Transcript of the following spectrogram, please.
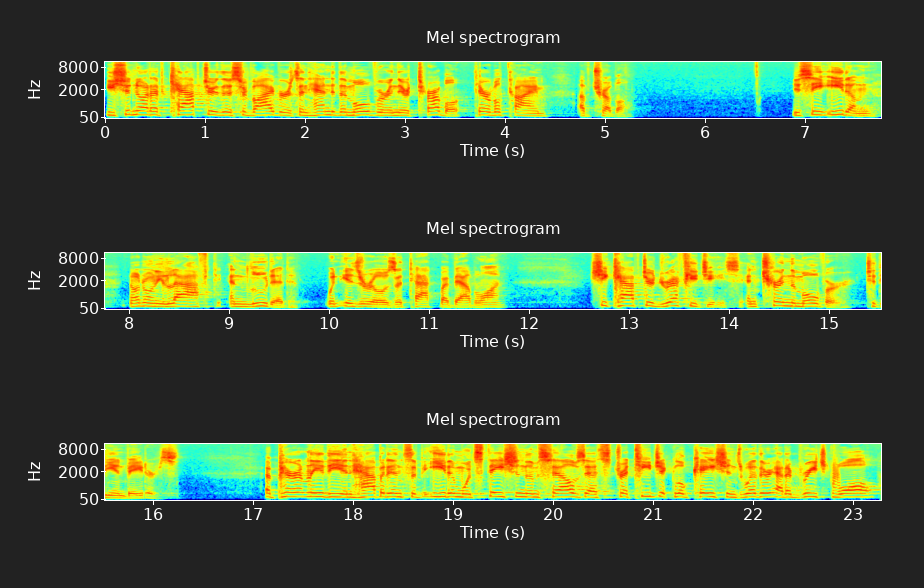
You should not have captured the survivors and handed them over in their trouble, terrible time of trouble. You see, Edom not only laughed and looted when Israel was attacked by Babylon, she captured refugees and turned them over to the invaders. Apparently, the inhabitants of Edom would station themselves at strategic locations, whether at a breached wall,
